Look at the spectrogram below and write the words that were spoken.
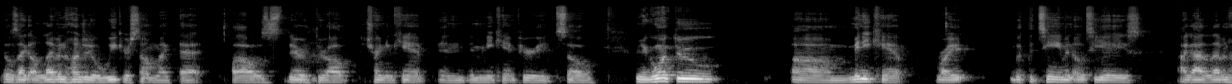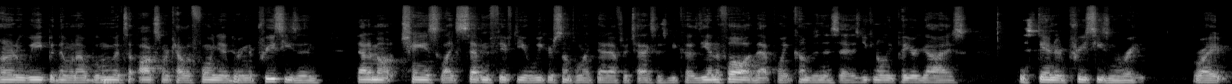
it was like eleven hundred a week or something like that. While I was there throughout training camp and, and mini camp period. So when you're going through um, mini camp, right, with the team and OTAs, I got eleven hundred a week. But then when I when we went to Oxnard, California during the preseason, that amount changed to like seven fifty a week or something like that after taxes because the NFL at that point comes in and says you can only pay your guys the standard preseason rate right?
